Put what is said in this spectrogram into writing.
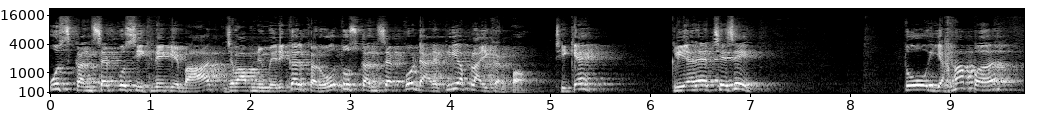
उस कंसेप्ट को सीखने के बाद, जब आप न्यूमेरिकल करो तो उस कंसेप्ट को डायरेक्टली अप्लाई कर पाओ। ठीक है? क्लियर है अच्छे से? तो यहाँ पर,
